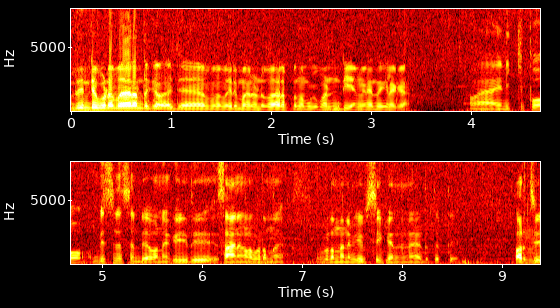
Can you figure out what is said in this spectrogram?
ഇതിന്റെ കൂടെ വേറെ എന്തൊക്കെ വരുമാനമുണ്ട്? വേറെ ഇപ്പോൾ നമുക്ക് വണ്ടി അങ്ങനെ എന്തെങ്കിലുമൊക്കെ? എനിക്കിപ്പോൾ ബിസിനസ് ഉണ്ട്. അവനൊക്കെ ഇത് സാധനങ്ങൾ ഇവിടെ നിന്ന് ഇവിടെ നിന്ന് തന്നെ വെബ്സൈറ്റ് തന്നെ എടുത്തിട്ട് പർച്ചേ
